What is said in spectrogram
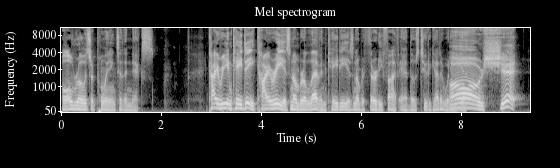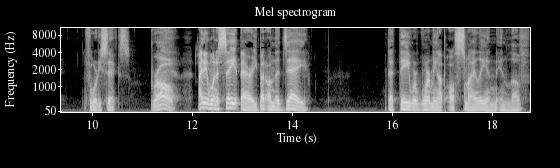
all roads are pointing to the Knicks. Kyrie and KD. Kyrie is number 11. KD is number 35. Add those two together. What do you get? Oh shit, 46. bro. I didn't want to say it, Barry, but on the day that they were warming up all smiley and in love,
